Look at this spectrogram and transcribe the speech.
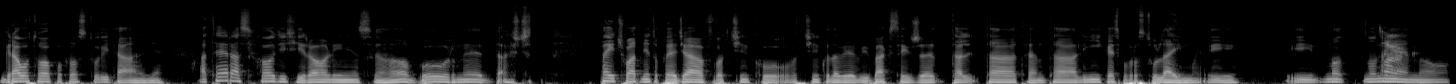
grało to po prostu idealnie. A teraz wchodzi ci Rollins, o burny, jeszcze Page ładnie to powiedziała w odcinku, w odcinku WWE Backstage, że ta, ta, ten, ta linijka jest po prostu lame i, i no, no tak. nie, no.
